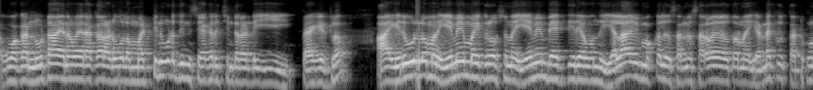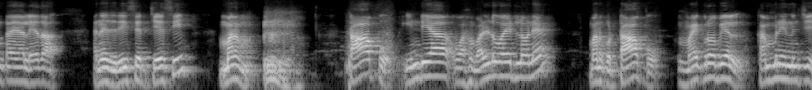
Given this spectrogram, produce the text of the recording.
ఒక నూట ఎనభై రకాల అడవుల మట్టిని కూడా దీన్ని సేకరించింటారండి ఈ ప్యాకెట్లో. ఆ ఎరువుల్లో మన ఏమేం మైక్రోబ్స్ ఉన్నాయి ఏమేం బ్యాక్టీరియా ఉంది ఎలా ఈ మొక్కలు సన్న సర్వైవ్ అవుతున్నాయి ఎండకు తట్టుకుంటాయా లేదా అనేది రీసెర్చ్ చేసి మనం టాప్ ఇండియా వరల్డ్ వైడ్లోనే మనకు టాప్ మైక్రోబియల్ కంపెనీ నుంచి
